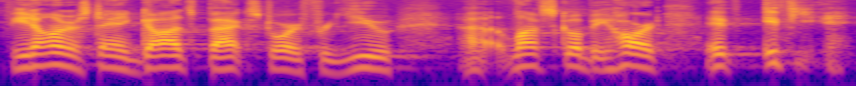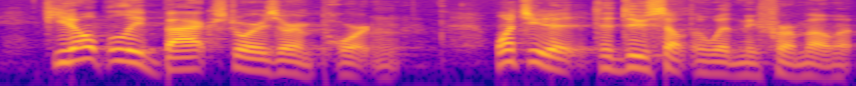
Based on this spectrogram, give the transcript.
if you don't understand God's backstory for you, uh, life's going to be hard. If, if, you, if you don't believe backstories are important, I want you to, to do something with me for a moment.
